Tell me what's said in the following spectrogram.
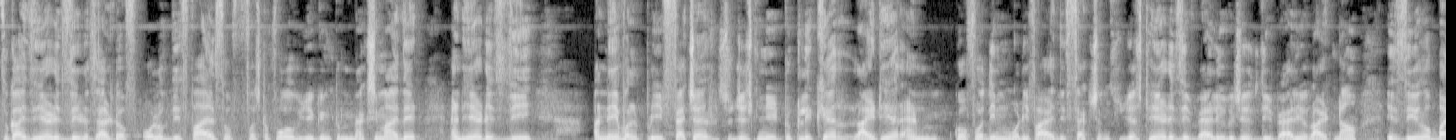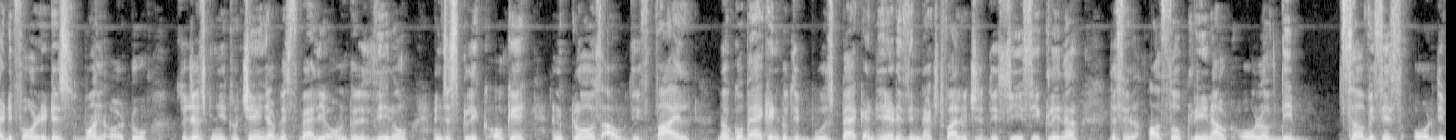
So guys here is the result of all of these files. So first of all we are going to maximize it. And here is the enable prefetcher. So just need to click here right here and go for the modify this section. So just here is the value which is the value right now is zero. By default it is one or two. So just need to change out this value onto the zero and just click ok and close out this file. Now go back into the boost pack and here is the next file which is the cc cleaner. This will also clean out all of the services or the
